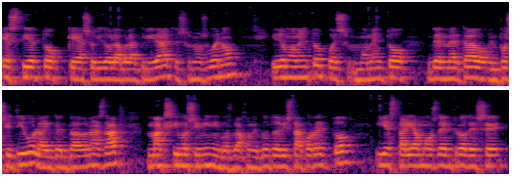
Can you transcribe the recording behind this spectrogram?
Es cierto que ha subido la volatilidad, eso no es bueno, y de momento, pues momento del mercado en positivo, lo ha intentado Nasdaq, máximos y mínimos bajo mi punto de vista correcto, y estaríamos dentro de ese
